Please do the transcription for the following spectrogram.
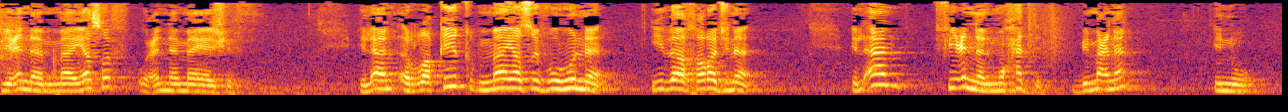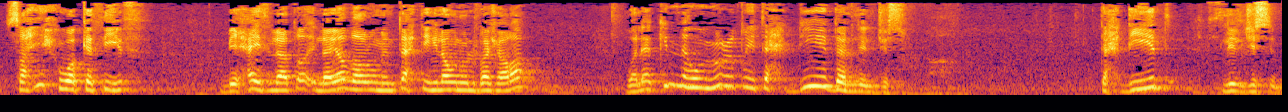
في عندنا ما يصف وعندنا ما يشف. الآن الرقيق ما يصفهن إذا خرجن. الآن في عندنا المحدد بمعنى إنه صحيح هو كثيف بحيث لا يظهر من تحته لون البشرة ولكنه يعطي تحديدا للجسم. تحديد للجسم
